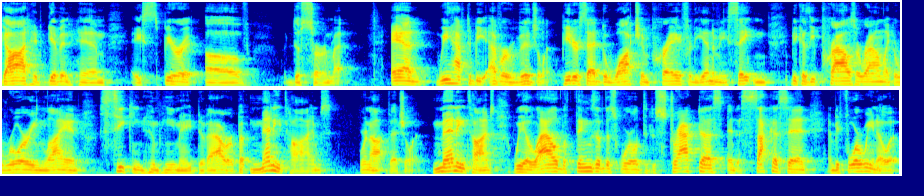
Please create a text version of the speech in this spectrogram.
God had given him a spirit of discernment. And we have to be ever vigilant. Peter said to watch and pray for the enemy, Satan, because he prowls around like a roaring lion, seeking whom he may devour. But many times, we're not vigilant. Many times, we allow the things of this world to distract us and to suck us in. And before we know it,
